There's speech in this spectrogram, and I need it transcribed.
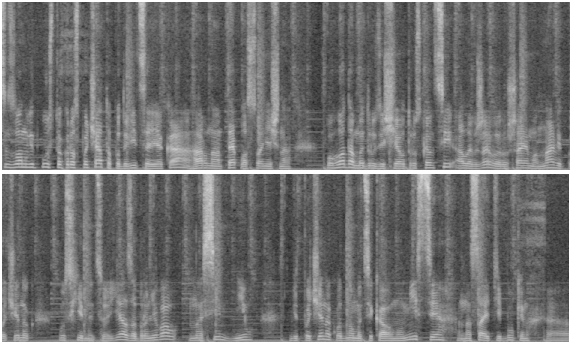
Сезон відпусток розпочато. Подивіться, яка гарна, тепла, сонячна погода. Ми, друзі, ще у Трускавці, але вже вирушаємо на відпочинок у східницю. Я забронював на 7 днів відпочинок в одному цікавому місці. На сайті Booking е,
